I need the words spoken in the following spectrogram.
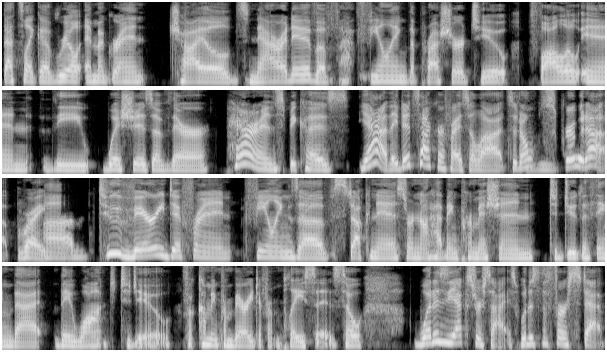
that's like a real immigrant child's narrative of feeling the pressure to follow in the wishes of their parents because yeah they did sacrifice a lot so don't mm-hmm. screw it up. Right. Um, two very different feelings of stuckness or not having permission to do the thing that they want to do for coming from very different places. So what is the exercise? What is the first step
